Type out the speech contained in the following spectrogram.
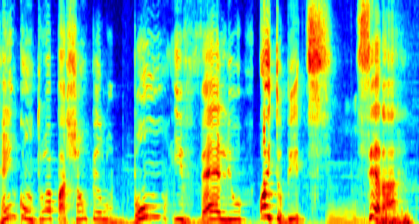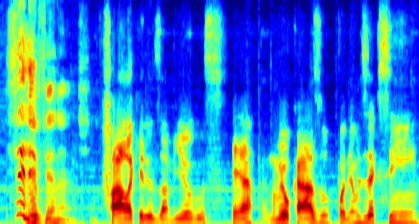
reencontrou a paixão pelo bom e velho 8 bits. Hum. Será? Felipe Fernandes. Fala, queridos amigos. É, no meu caso, podemos dizer que sim.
